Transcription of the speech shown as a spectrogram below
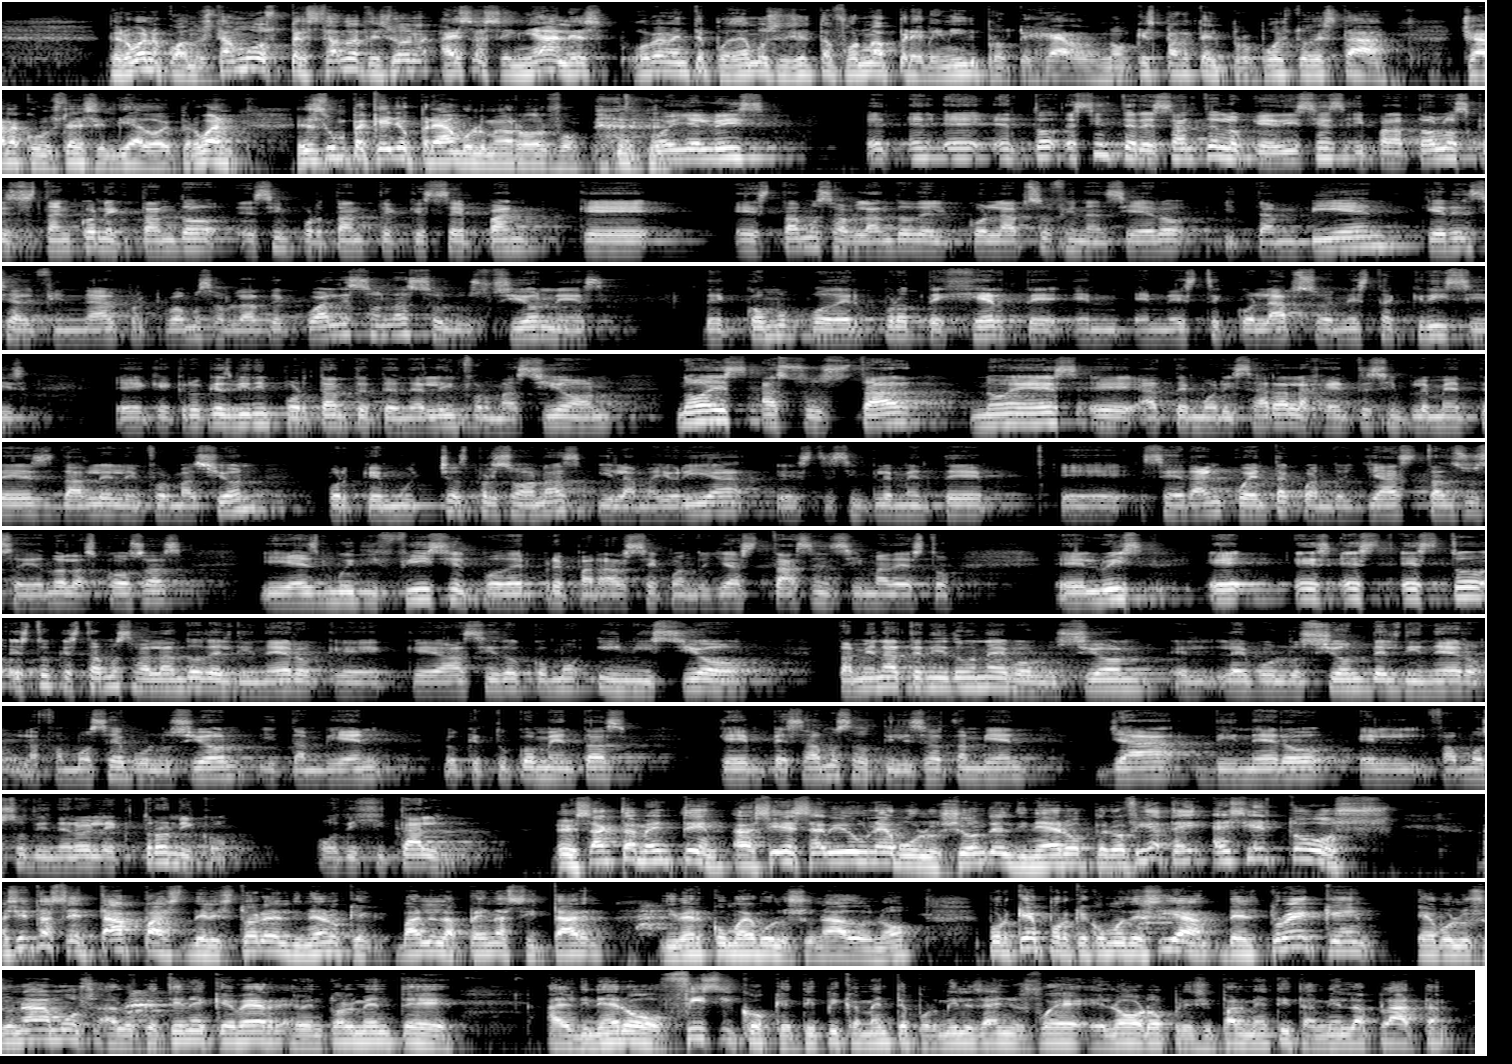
pero bueno, cuando estamos prestando atención a esas señales, obviamente podemos en cierta forma prevenir y protegerlos, ¿no? Que es parte del propósito de esta charla con ustedes el día de hoy. Pero bueno, ese es un pequeño preámbulo, mi Rodolfo. Oye, Luis, es interesante lo que dices y para todos los que se están conectando es importante que sepan que estamos hablando del colapso financiero y también quédense al final porque vamos a hablar de cuáles son las soluciones de cómo poder protegerte en, en este colapso, en esta crisis eh, que creo que es bien importante tener la información. No es asustar, no es eh, atemorizar a la gente, simplemente es darle la información, porque muchas personas y la mayoría este, simplemente eh, se dan cuenta cuando ya están sucediendo las cosas y es muy difícil poder prepararse cuando ya estás encima de esto. Luis, es, es, esto, esto que estamos hablando del dinero, que, que ha sido como inició, también ha tenido una evolución, la evolución del dinero, la famosa evolución y también lo que tú comentas, que empezamos a utilizar también ya dinero, el famoso dinero electrónico o digital. Exactamente, así es, ha habido una evolución del dinero, pero fíjate, hay ciertos, hay ciertas etapas de la historia del dinero que vale la pena citar y ver cómo ha evolucionado, ¿no? ¿Por qué? Porque como decía, del trueque evolucionamos a lo que tiene que ver eventualmente al dinero físico, que típicamente por miles de años fue el oro principalmente y también la plata.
